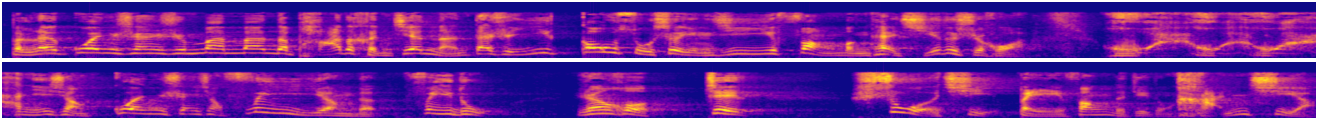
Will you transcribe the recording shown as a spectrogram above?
本来关山是慢慢的爬的很艰难，但是一高速摄影机一放蒙太奇的时候啊，哗哗哗！你想关山像飞一样的飞渡，然后这朔气北方的这种寒气啊。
